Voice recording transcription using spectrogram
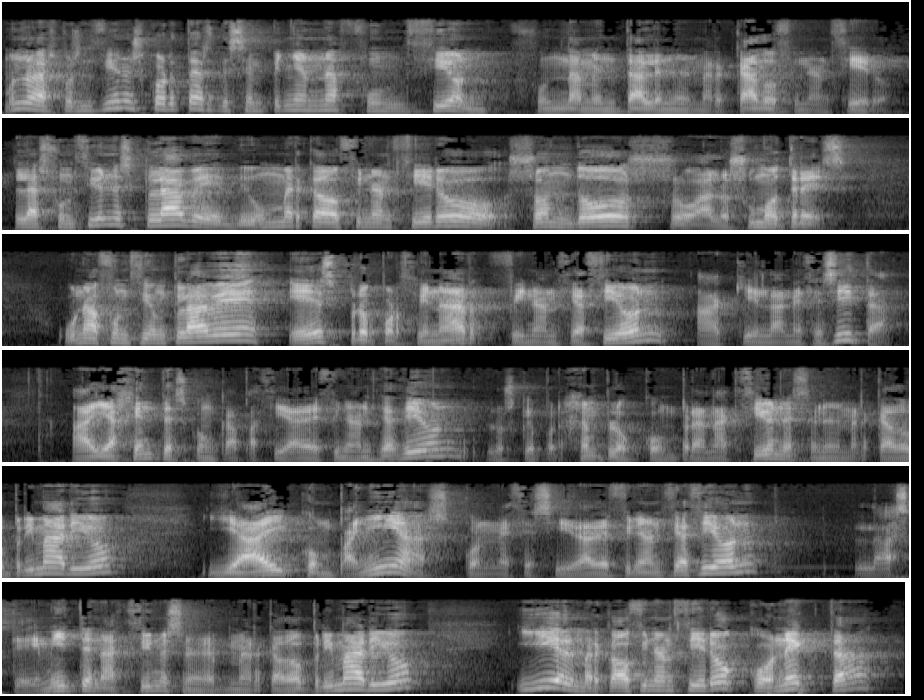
Bueno, las posiciones cortas desempeñan una función fundamental en el mercado financiero. Las funciones clave de un mercado financiero son dos o a lo sumo tres. Una función clave es proporcionar financiación a quien la necesita. Hay agentes con capacidad de financiación, los que por ejemplo compran acciones en el mercado primario, y hay compañías con necesidad de financiación, las que emiten acciones en el mercado primario, y el mercado financiero conecta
